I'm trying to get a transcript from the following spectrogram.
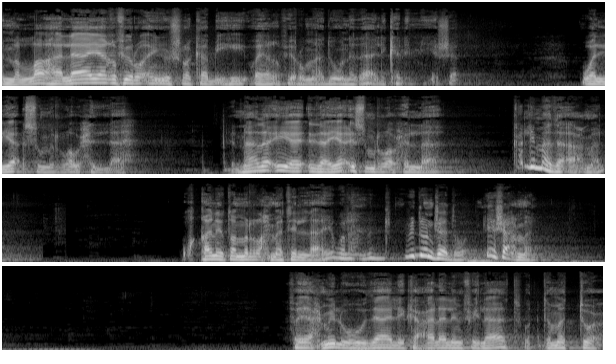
إن الله لا يغفر أن يشرك به ويغفر ما دون ذلك لمن يشاء. واليأس من روح الله. إن هذا إذا يأس من روح الله قال لماذا أعمل؟ وقنط من رحمة الله. يقول بدون جدوى ليش أعمل؟ فيحمله ذلك على الانفلات والتمتع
